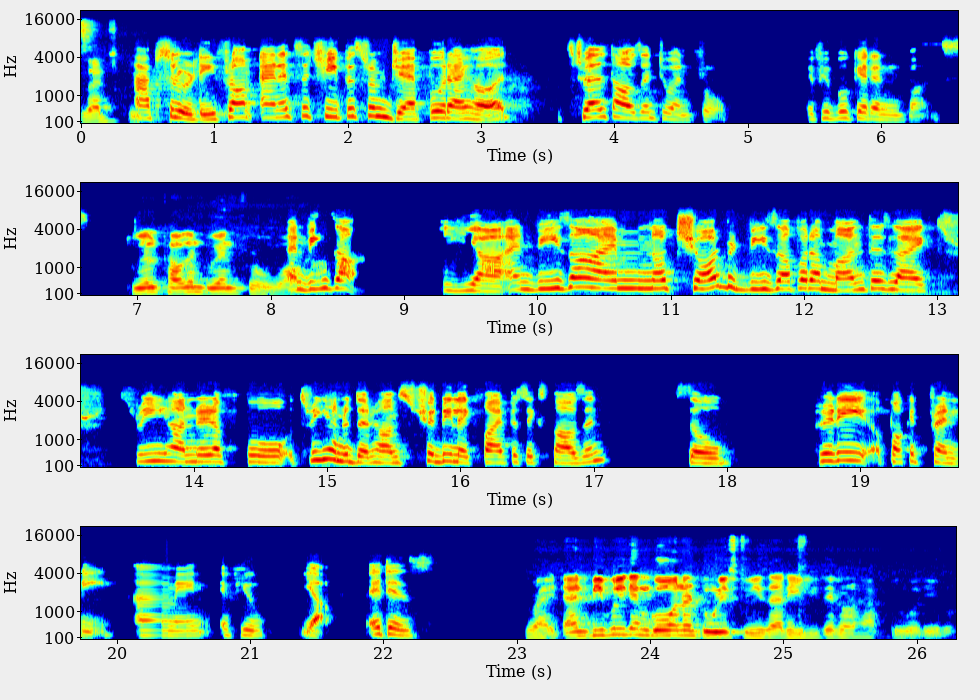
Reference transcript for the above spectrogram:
that's good. Absolutely. From and it's the cheapest from Jaipur, I heard. It's 12,000 to and fro if you book it in advance. Twelve thousand to and fro. Wow. And visa, yeah, and visa, I'm not sure, but visa for a month is like 300 or four, 300 dirhams, should be like five to 6,000. So pretty pocket friendly. I mean, if you, yeah, it is. Right, and people can go on a tourist visa. Really, they don't have to worry about.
